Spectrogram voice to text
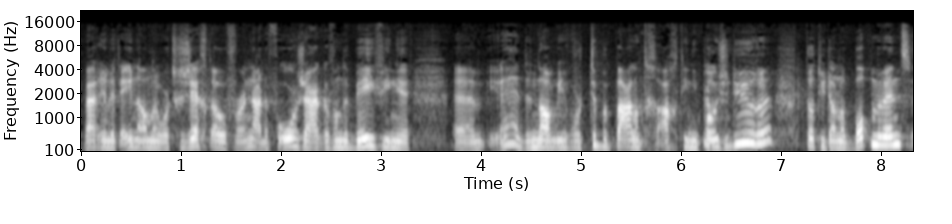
waarin het een en ander wordt gezegd over nou, de veroorzaken van de bevingen. de NAM wordt te bepalend geacht in die procedure, dat u dan op dat moment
